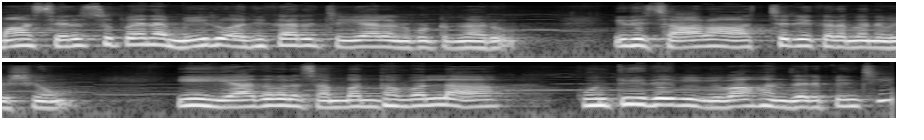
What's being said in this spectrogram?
మా శిరస్సుపైన మీరు అధికారం చేయాలనుకుంటున్నారు. ఇది చాలా ఆశ్చర్యకరమైన విషయం. ఈ యాదవుల సంబంధం వల్ల కుంతీదేవి వివాహం జరిపించి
